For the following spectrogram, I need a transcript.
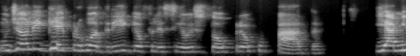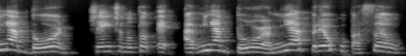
Um dia eu liguei para o Rodrigo e eu falei assim: eu estou preocupada. E a minha dor, gente, eu não tô. É, a minha dor, a minha preocupação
